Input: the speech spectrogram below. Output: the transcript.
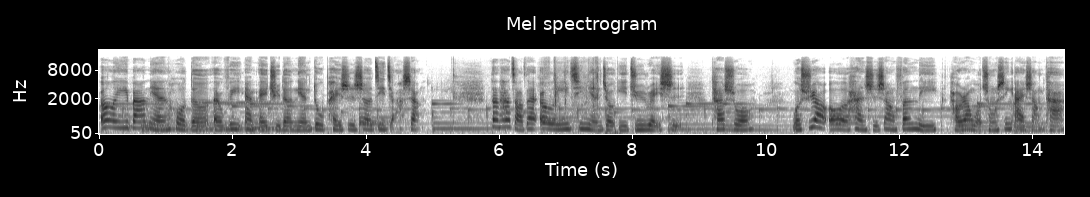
二零一八年获得 LVMH 的年度配饰设计奖项，但他早在二零一七年就移居瑞士。他说。我需要偶尔和时尚分离，好让我重新爱上它。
